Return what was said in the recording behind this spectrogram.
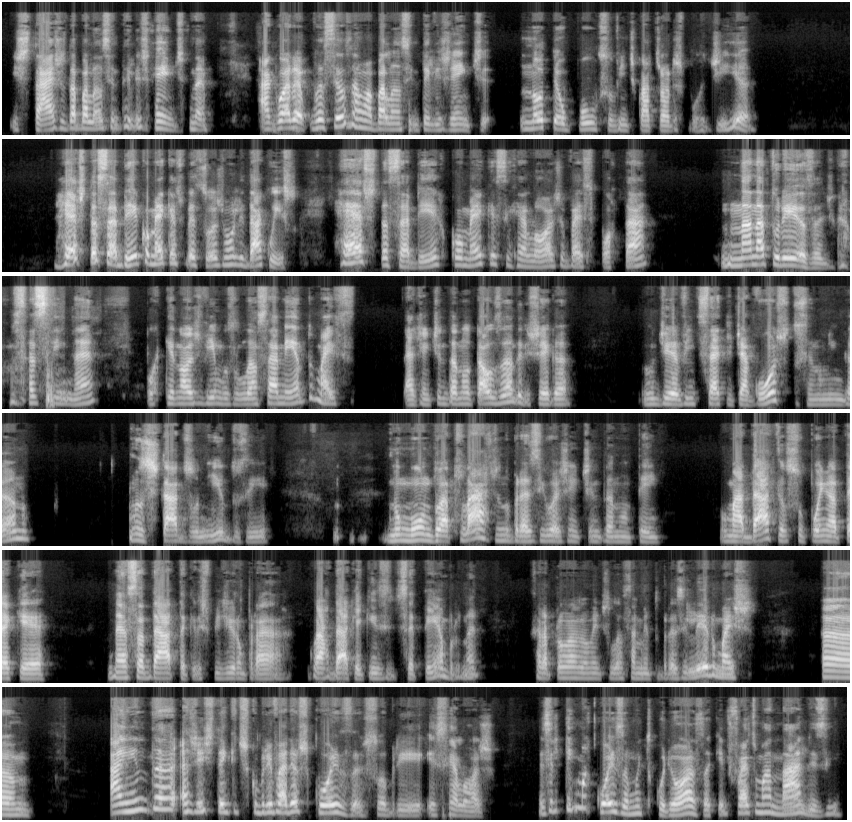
estágio da balança inteligente, né? Agora, você usar uma balança inteligente no teu pulso 24 horas por dia, resta saber como é que as pessoas vão lidar com isso. Resta saber como é que esse relógio vai se portar na natureza, digamos assim, né? Porque nós vimos o lançamento, mas a gente ainda não está usando, ele chega no dia 27 de agosto, se não me engano, nos Estados Unidos e no mundo Atlântico, no Brasil a gente ainda não tem uma data, eu suponho até que é nessa data que eles pediram para guardar, que é 15 de setembro, né? Será provavelmente o lançamento brasileiro, mas uh, ainda a gente tem que descobrir várias coisas sobre esse relógio. Mas ele tem uma coisa muito curiosa, que ele faz uma análise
